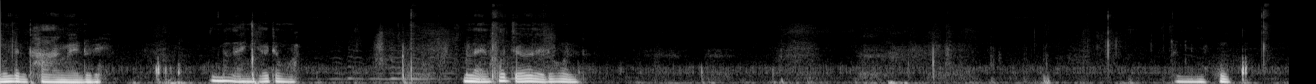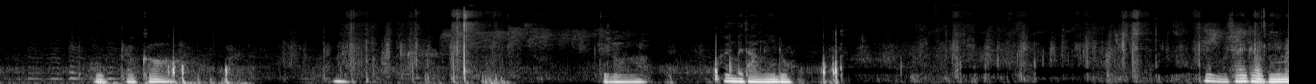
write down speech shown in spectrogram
มันเป็นทางเลยดูดินี่แมลงเยอะจังวะ แมลงโคตรเยอะเลยทุกคน มันมี หุบหุบแล้วก็จะลองขึ้นไปทางนี้ดูไม่รู้ใช่แถบนี้ไหม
